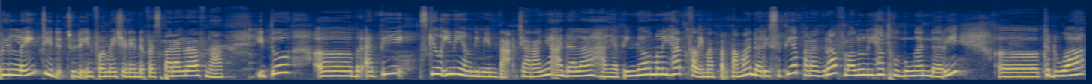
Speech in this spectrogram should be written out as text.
related to the information in the first paragraph? Nah itu uh, berarti skill ini yang diminta. Caranya adalah hanya tinggal melihat kalimat pertama dari setiap paragraf lalu lihat hubungan dari uh, kedua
